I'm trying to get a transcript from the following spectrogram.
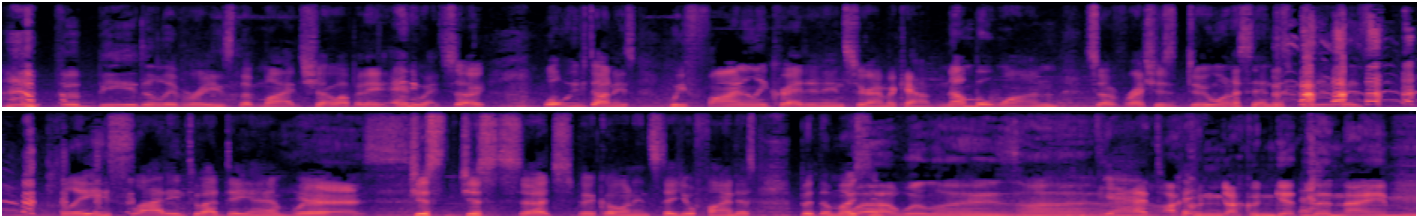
for beer deliveries that might show up at any. Anyway, so what we've done is we finally created an Instagram account. Number one, so if Reshers do want to send us beers, please slide into our DM. We're Yes. just just search Spooko on Insta, you'll find us. But the most Well, Willow's. Uh, Yeah, I pe- couldn't. I couldn't get the name.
